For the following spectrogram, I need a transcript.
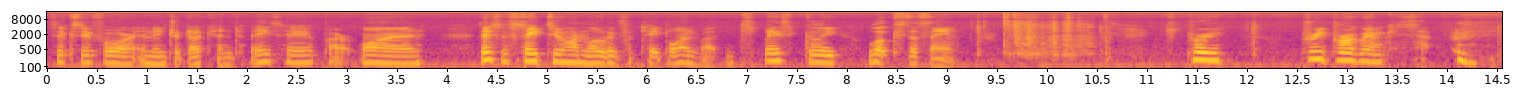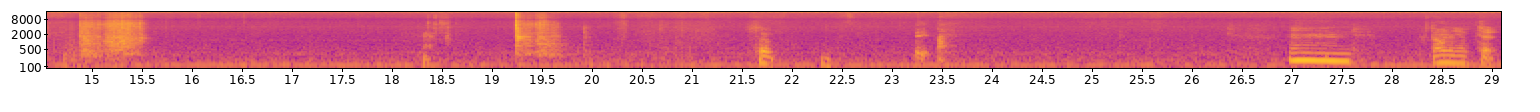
64, an introduction to Basic, part 1. This is tape 2, I'm loading for tape 1, but it basically looks the same. Pre, pre-programmed cassette. so, and it's only up to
